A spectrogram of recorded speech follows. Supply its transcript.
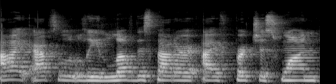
I absolutely love this powder. I've purchased one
